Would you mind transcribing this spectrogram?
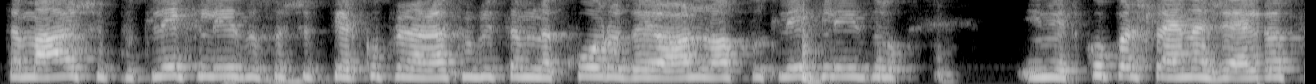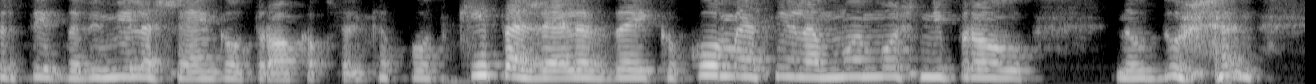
tam malo še po tleh lezu, so še crkvu prenala, smo bili tam na koru, da je on lahko po tleh lezu. In mi je tako prišla ena želja v srce, da bi imela še enega otroka. Pa sem rekla, odkje ta želja zdaj, kako me je smela, moj mož ni prav navdušen. Uh,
